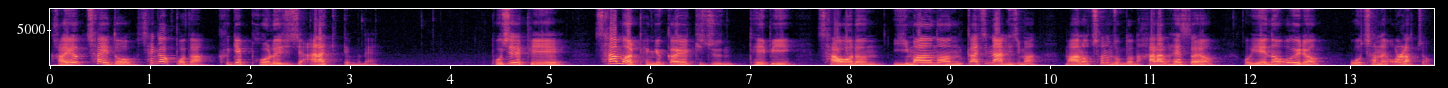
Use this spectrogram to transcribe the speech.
가격 차이도 생각보다 크게 벌어지지 않았기 때문에. 보시다시피 3월 평균 가격 기준 대비 4월은 2만원까지는 아니지만 15,000원 정도는 하락을 했어요. 어, 얘는 오히려 5천원에 올랐죠.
